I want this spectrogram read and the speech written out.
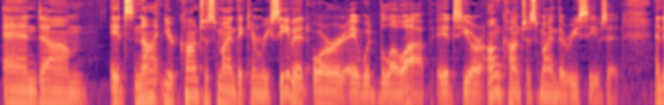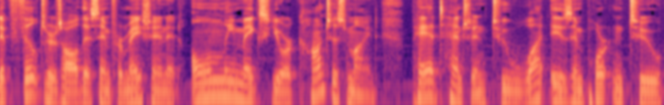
And um, it's not your conscious mind that can receive it or it would blow up. It's your unconscious mind that receives it. And it filters all this information. It only makes your conscious mind pay attention to what is important to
